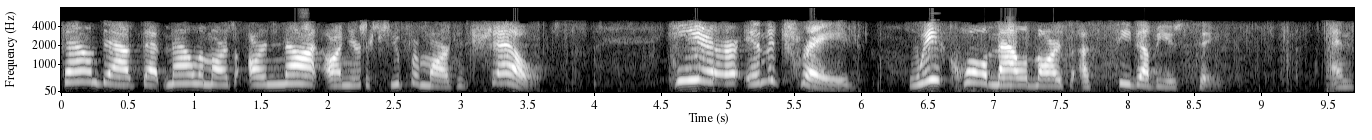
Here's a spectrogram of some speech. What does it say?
found out that Mallomars are not on your supermarket shelves. Here in the trade, we call Mallomars a CWC. And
